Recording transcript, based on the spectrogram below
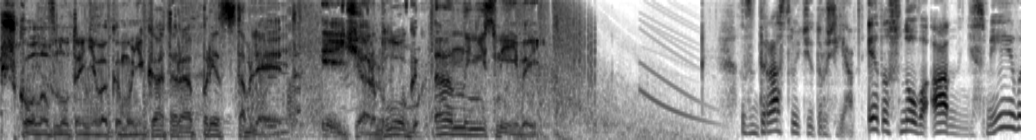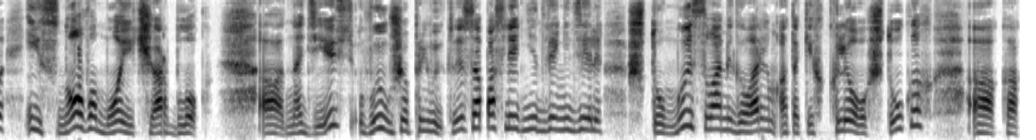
Школа внутреннего коммуникатора представляет HR-блог Анны Несмеевой. Здравствуйте, друзья! Это снова Анна Несмеева и снова мой HR-блог. А, надеюсь, вы уже привыкли за последние две недели, что мы с вами говорим о таких клевых штуках, а, как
